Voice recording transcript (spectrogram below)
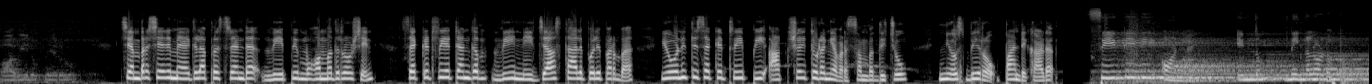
ഭാവിയിലും നേരുന്നു. ചെമ്പ്രശ്ശേരി മേഖലാ president V P Muhammad Roshin secretariat അംഗം V Nijas Thalappoliparamb unit secretary P Akshay തുടങ്ങിയവർ സംബന്ധിച്ചു. News bureau Pandikkad. C T V online. ഇന്നും നിങ്ങളോടൊപ്പം.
